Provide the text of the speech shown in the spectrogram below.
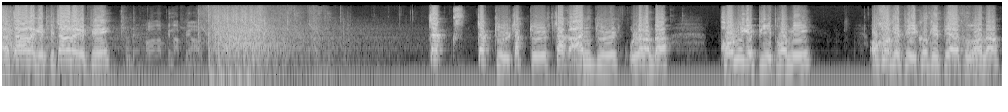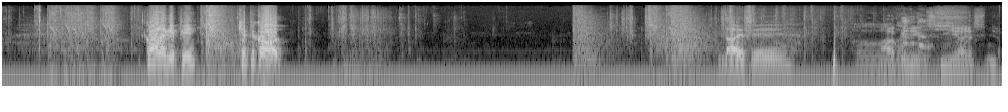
야짝 하나 개피 짝 하나 개피 아, 나삐 나삐 아. 짝, 짝 둘, 짝 둘, 짝 안 둘, 올라간다. 범위 개피, 범위. 어, 그거 개피, 그거 개피야, 그거 하나. 그거 하나 개피. 개피 컷. 나이스. 어, 아군이 나- 승리하였습니다.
